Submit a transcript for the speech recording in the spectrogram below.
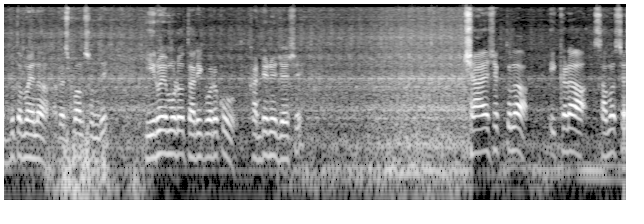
అద్భుతమైన రెస్పాన్స్ ఉంది. ఇరవై మూడో తారీఖు వరకు కంటిన్యూ చేసి ఛాయాశక్తుల ఇక్కడ సమస్య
